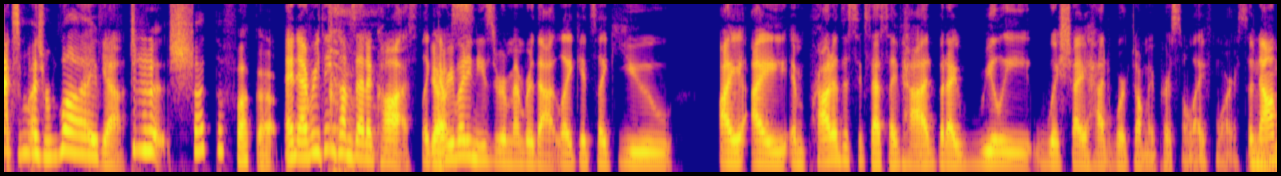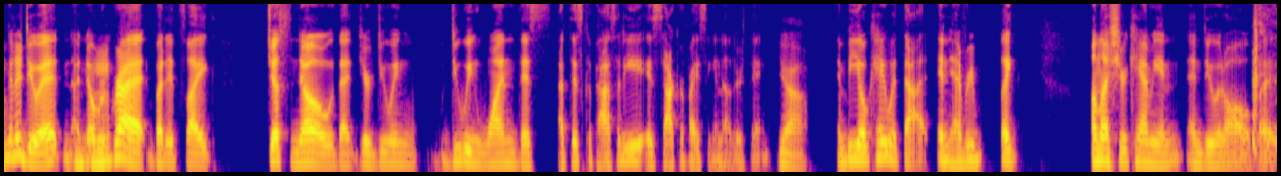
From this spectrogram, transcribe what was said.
maximize your life. Yeah. da-da-da." Shut the fuck up. And everything comes at a cost. Like everybody needs to remember that. Like it's like you I I am proud of the success I've had, but I really wish I had worked on my personal life more. So now I'm Mhm. going to do it. n- No regret, but it's like just know that you're doing doing one this at this capacity is sacrificing another thing. Yeah. And be okay with that. And every like unless you're Kamie and, and do it all, but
